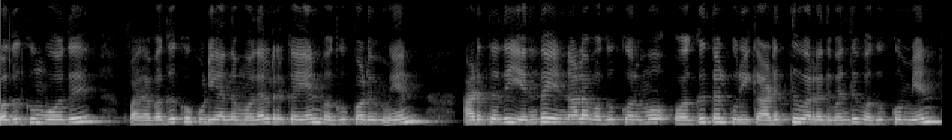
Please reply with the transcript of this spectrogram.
வகுக்கும்போது வகுக்கக்கூடிய அந்த முதல் இருக்க எண் வகுப்படும் எண் அடுத்தது எந்த எண்ணால் வகுக்கிறோமோ வகுத்தல் குறிக்கு அடுத்து வர்றது வந்து வகுக்கும் எண்.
